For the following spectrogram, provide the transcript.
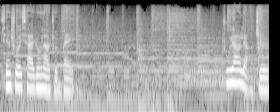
先说一下用料准备。猪腰两只，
